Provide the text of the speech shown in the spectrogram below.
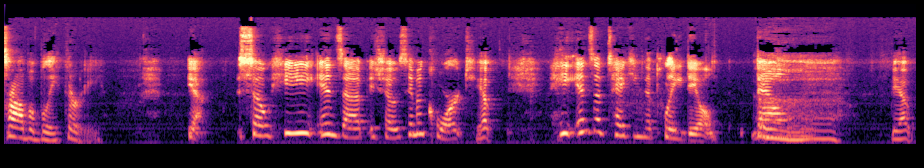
But probably three. yeah. So he ends up, it shows him in court. Yep. He ends up taking the plea deal. Now, Yep.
